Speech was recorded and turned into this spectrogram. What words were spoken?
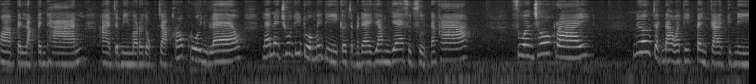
ความเป็นหลักเป็นฐาน อาจจะมีมรดกจากครอบครัวอยู่แล้ว และในช่วงที่ดวงไม่ดีก็จะไม่ได้ย่ำแย่สุดๆนะคะ ส่วนโชคร้าย เนื่องจากดาวอาทิตย์เป็นกาลกินี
